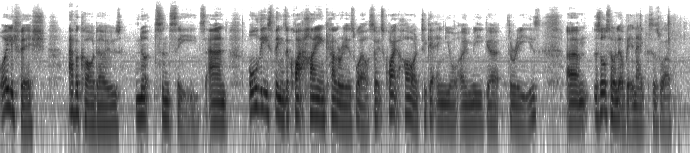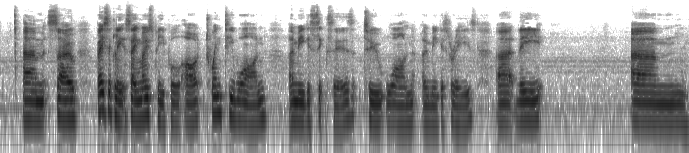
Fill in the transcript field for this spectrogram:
oily fish avocados nuts and seeds and all these things are quite high in calorie as well so it's quite hard to get in your omega 3s um, there's also a little bit in eggs as well. Um, so basically it's saying most people are 21 omega 6s to 1 omega 3s uh, the um,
